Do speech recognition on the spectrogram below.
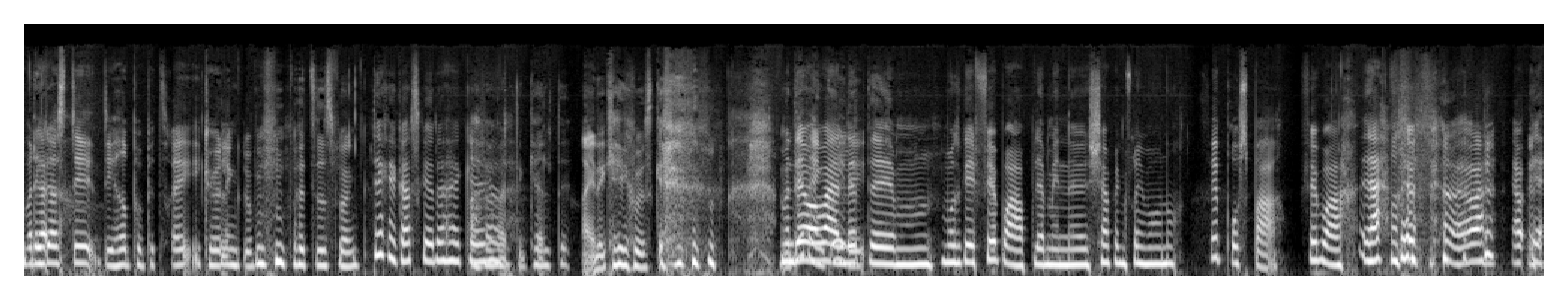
Var det ikke Ja. også det, de havde på P3 i Curlingklubben på et tidspunkt? Det kan godt ske, det har jeg ikke Oh, øh, hvad var hørt. det, de kaldte det? Nej, det kan jeg ikke huske. Men det er da en overvejer god jeg idé. lidt, øh, måske i februar bliver min øh, shoppingfri måned. Februarspar. Februar, ja. februar. ja, ja.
